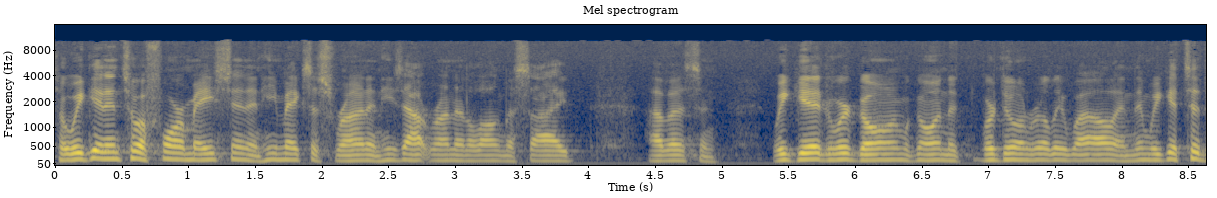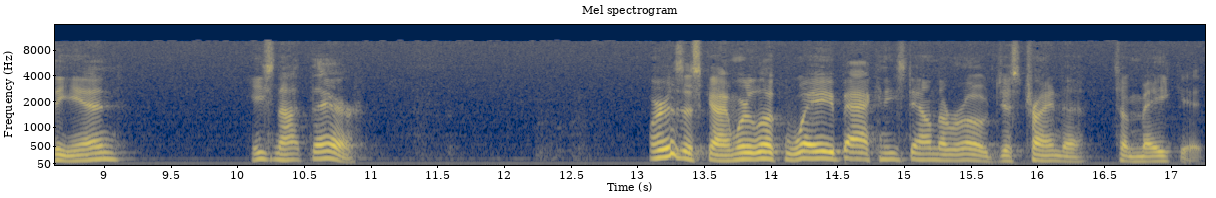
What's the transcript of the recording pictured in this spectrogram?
So we get into a formation, and he makes us run, and he's out running along the side of us, and we get, we're going, we're going, to, we're doing really well, and then we get to the end. He's not there. Where is this guy? And we look way back, and he's down the road just trying to, to make it.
